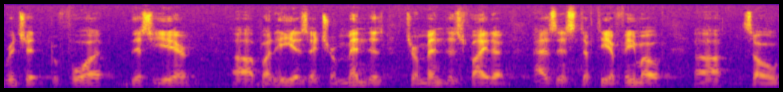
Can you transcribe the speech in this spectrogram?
Richard before this year, but he is a tremendous, tremendous fighter, as is Teofimo. Uh, so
